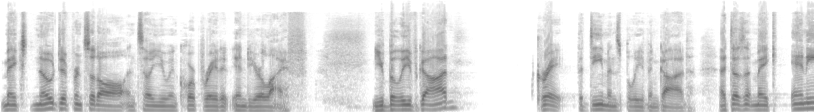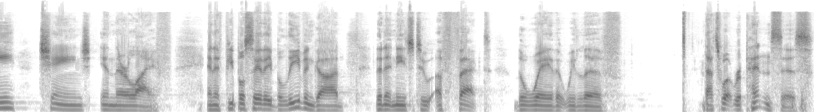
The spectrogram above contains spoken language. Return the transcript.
makes no difference at all until you incorporate it into your life. You believe God? Great. The demons believe in God. That doesn't make any change in their life. And if people say they believe in God, then it needs to affect the way that we live. That's what repentance is.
